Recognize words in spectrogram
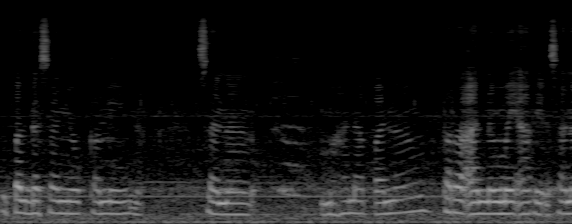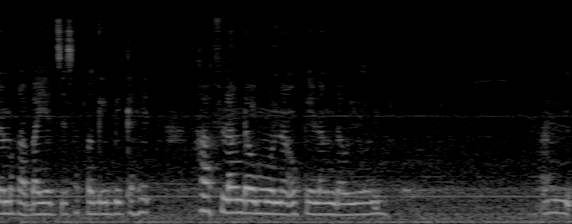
ipagdasal nyo kami na sana mahanapan ng paraan ng may-ari. Sana makabayad siya sa pag-ibig kahit half lang daw muna, okay lang daw yun. And,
